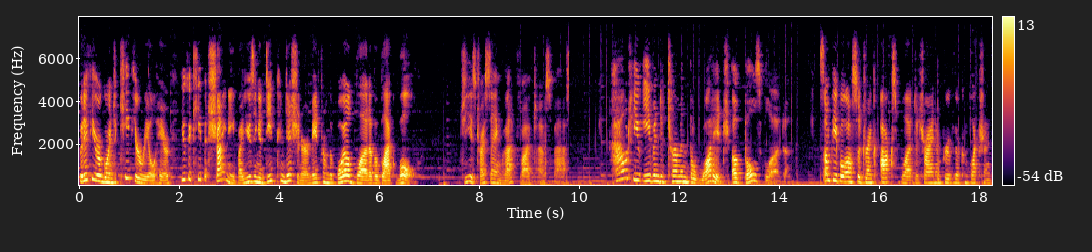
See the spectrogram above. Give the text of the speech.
But if you were going to keep your real hair, you could keep it shiny by using a deep conditioner made from the boiled blood of a black bull. Geez, try saying that five times fast. How do you even determine the wattage of bull's blood? Some people also drink ox blood to try and improve their complexion.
